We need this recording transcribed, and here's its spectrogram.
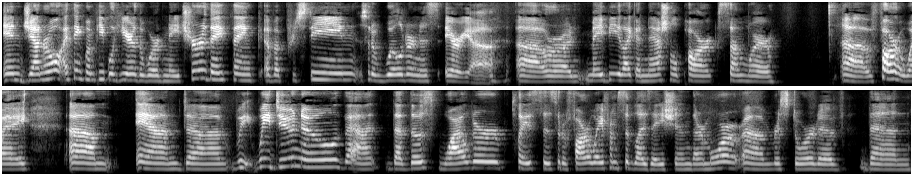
in general, I think when people hear the word nature, they think of a pristine sort of wilderness area uh, or a, maybe like a national park somewhere uh, far away. Um, and uh, we we do know that that those wilder places, sort of far away from civilization, they're more um, restorative than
